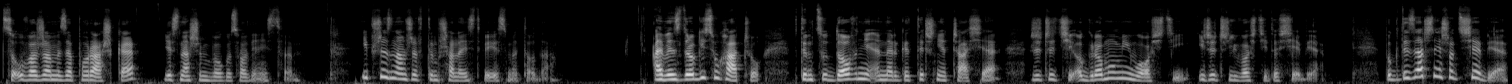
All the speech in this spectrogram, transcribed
co uważamy za porażkę, jest naszym błogosławieństwem. I przyznam, że w tym szaleństwie jest metoda. A więc, drogi słuchaczu, w tym cudownie energetycznie czasie życzę Ci ogromu miłości i życzliwości do siebie. Bo gdy zaczniesz od siebie,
